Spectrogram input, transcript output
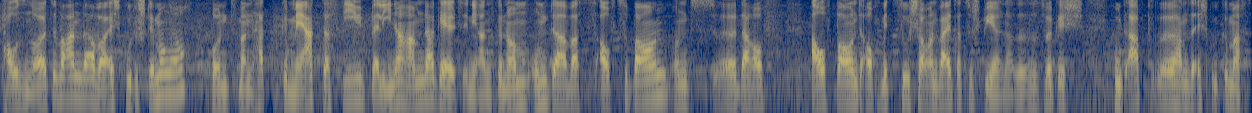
tausend Leute waren da, war echt gute Stimmung auch. Und man hat gemerkt, dass die Berliner haben da Geld in die Hand genommen, um da was aufzubauen und äh, darauf aufbauend auch mit Zuschauern weiter zu spielen. Also es ist wirklich Hut ab, äh, haben sie echt gut gemacht.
